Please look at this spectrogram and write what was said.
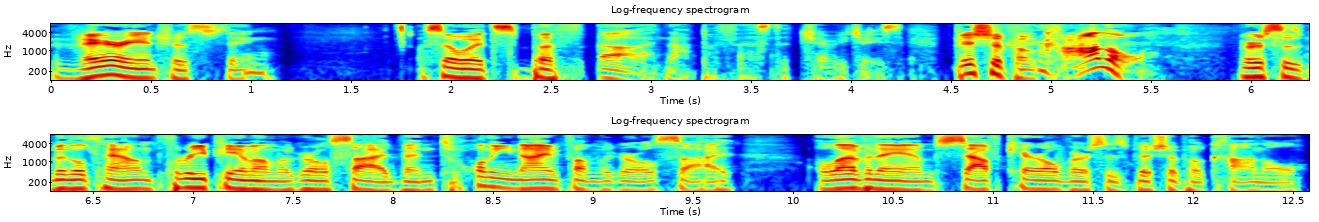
very interesting. So it's Beth, uh, not Bethesda, Chevy Chase, Bishop O'Connell versus Middletown, 3 p.m. on the girls' side. Then 29th on the girls' side, 11 a.m. South Carroll versus Bishop O'Connell,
